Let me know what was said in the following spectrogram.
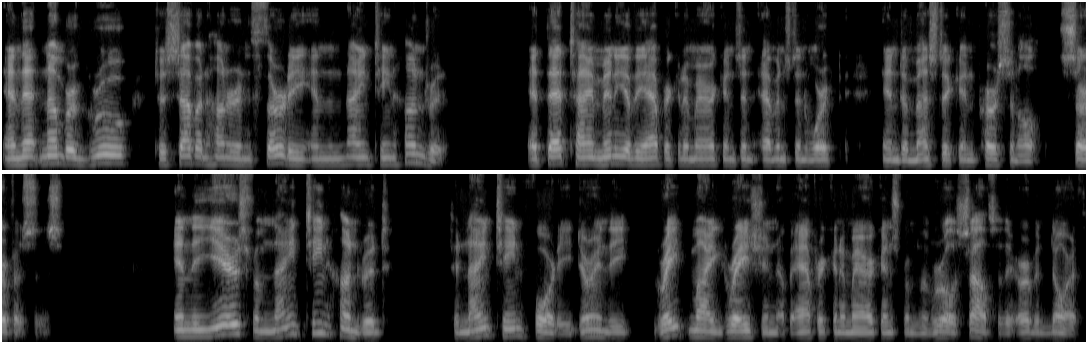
And that number grew to 730 in 1900. At that time, many of the African Americans in Evanston worked in domestic and personal services. In the years from 1900 to 1940, during the great migration of African Americans from the rural South to the urban North,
